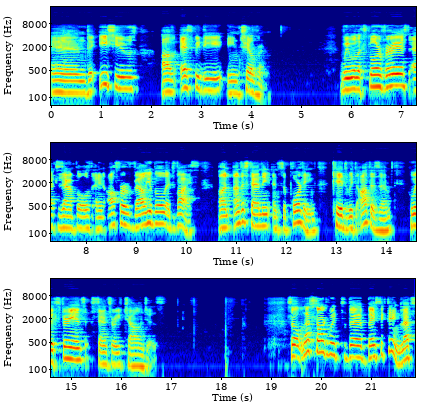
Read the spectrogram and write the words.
and the issues of SPD in children. We will explore various examples and offer valuable advice on understanding and supporting kids with autism who experience sensory challenges. So let's start with the basic thing. Let's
